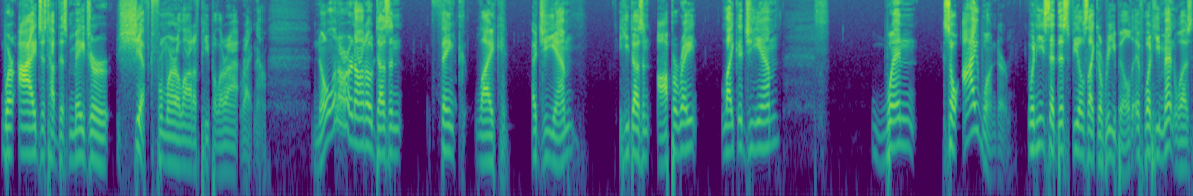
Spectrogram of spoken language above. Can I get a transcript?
where I just have this major shift from where a lot of people are at right now. Nolan Arenado doesn't think like a GM. He doesn't operate like a GM. When so I wonder when he said this feels like a rebuild, if what he meant was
